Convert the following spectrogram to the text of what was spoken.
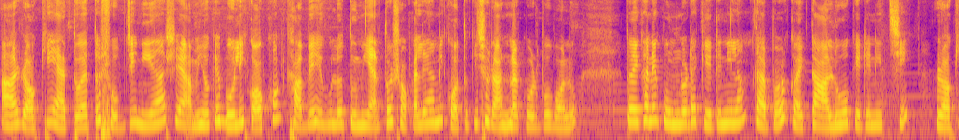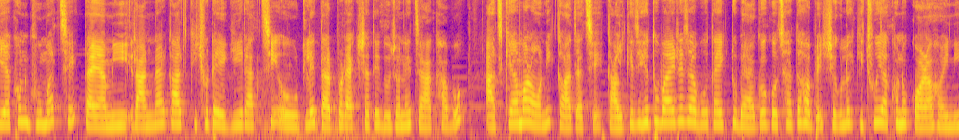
আর রকি এত এত সবজি নিয়ে আসে, আমি ওকে বলি, কখন খাবে এগুলো? তুমি এত সকালে আমি কত কিছু রান্না করব বলো? তো এখানে কুমড়োটা কেটে নিলাম, তারপর কয়েকটা আলুও কেটে নিচ্ছি। রকি এখন ঘুমাচ্ছে, তাই আমি রান্নার কাজ কিছুটা এগিয়ে রাখছি। ও উঠলে তারপর একসাথে দুজনে চা খাব। আজকে আমার অনেক কাজ আছে, কালকে যেহেতু বাইরে যাব, তাই একটু ব্যাগও গোছাতে হবে, সেগুলো কিছুই এখনও করা হয়নি।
